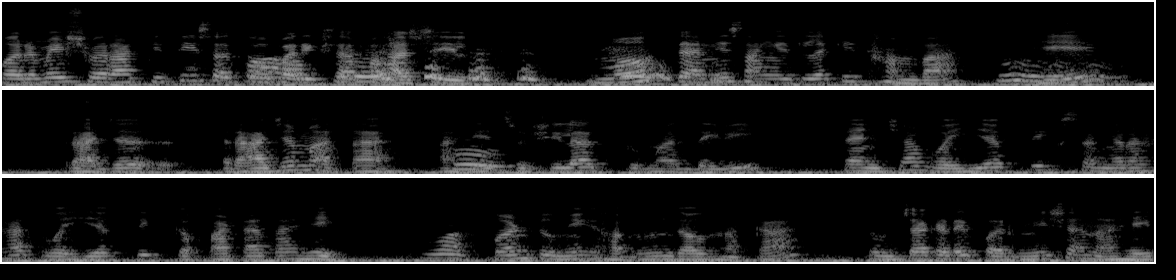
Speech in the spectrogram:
परमेश्वरा किती सत्व परीक्षा. पाहशील मग त्यांनी सांगितलं की थांबा हम्म, हे- हम्म. राज राजमाता आहेत हम्म. सुशिला कुमार देवी त्यांच्या वैयक्तिक संग्रहात वैयक्तिक कपाटात आहे. पण तुम्ही घाबरून जाऊ नका तुमच्याकडे परमिशन आहे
